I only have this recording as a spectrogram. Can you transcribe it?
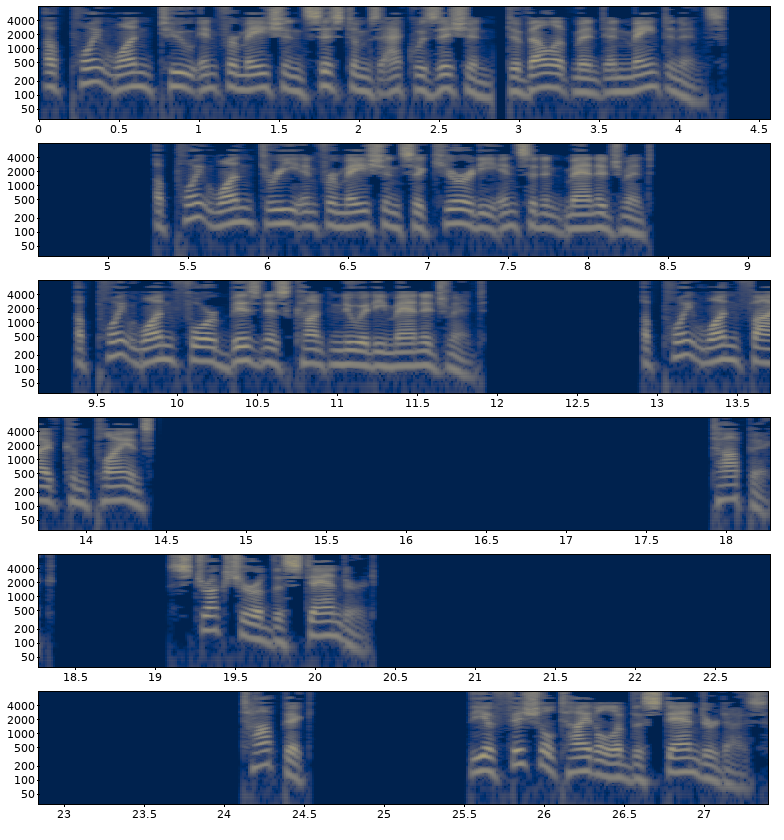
A Point 12 Information Systems Acquisition, Development and Maintenance. A Point 13 Information Security Incident Management A Point 14 Business Continuity Management A Point 15 Compliance Topic. Structure of the standard Topic. The official title of the standard is,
